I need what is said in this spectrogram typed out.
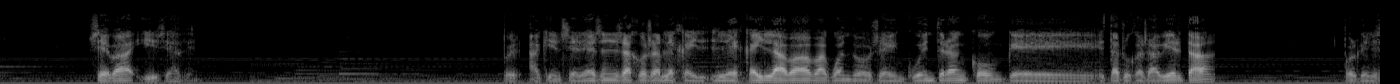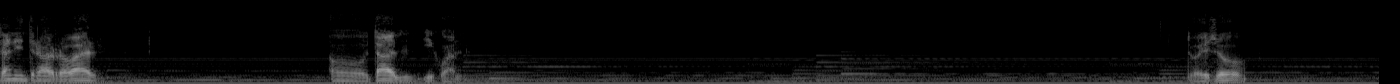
se va y se hacen. Pues a quien se le hacen esas cosas les cae, les cae la baba cuando se encuentran con que está su casa abierta porque les han entrado a robar o tal y cual. Todo eso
